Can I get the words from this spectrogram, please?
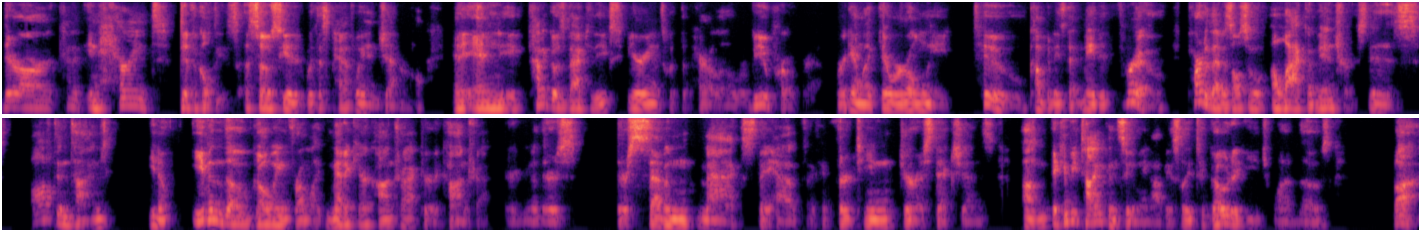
There are kind of inherent difficulties associated with this pathway in general and, and it kind of goes back to the experience with the parallel review program, where again, like there were only two companies that made it through. Part of that is also a lack of interest, is oftentimes, you know, even though going from like Medicare contractor to contractor, you know, there's There's seven MACs. They have, I think, 13 jurisdictions. Um, it can be time consuming, obviously, to go to each one of those. But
